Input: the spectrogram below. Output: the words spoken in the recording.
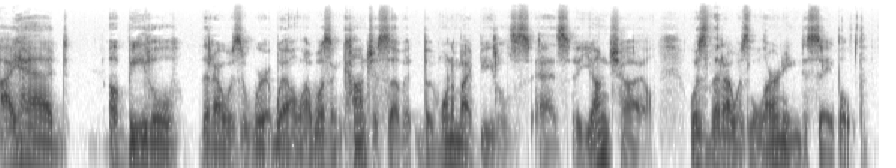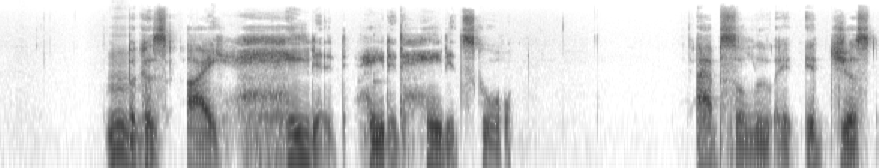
I had a beetle that I was aware. Well, I wasn't conscious of it, but one of my beetles as a young child was that I was learning disabled Mm. because I hated, hated, hated school. Absolutely. It, it just,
